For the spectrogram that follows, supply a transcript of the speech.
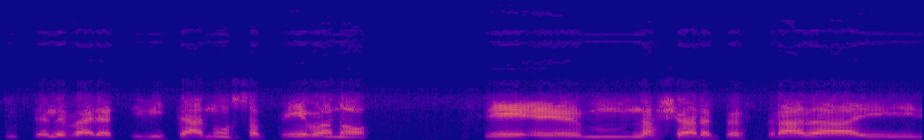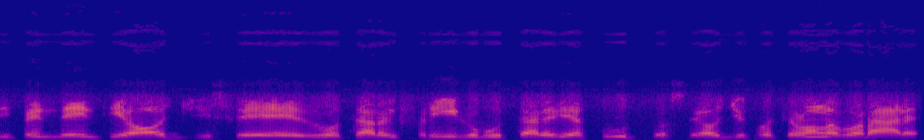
tutte le varie attività non sapevano se ehm, lasciare per strada i dipendenti oggi, se svuotare il frigo, buttare via tutto, se oggi potevano lavorare.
